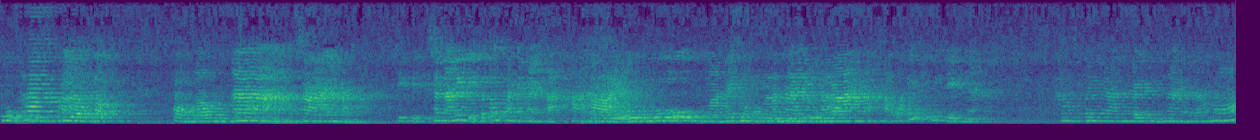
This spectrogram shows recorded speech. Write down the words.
รูปภาพเดียวกับของเราหรือเปอ่าล่าใช่ค่ะ เด็กๆฉะนั้นเด็กๆก็ต้องทำยังไงคะถ่ายรูปมาให้ส่งดูมาให้ดูนะคะบ้างนะคะว่าเอ๊ะเด็กๆเนี่ยทำรายงานไปถึงไหนแล้วเนาะ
